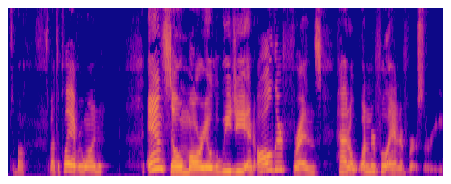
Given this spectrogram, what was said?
It's about, it's about to play, everyone. And so Mario, Luigi, and all their friends had a wonderful anniversary.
